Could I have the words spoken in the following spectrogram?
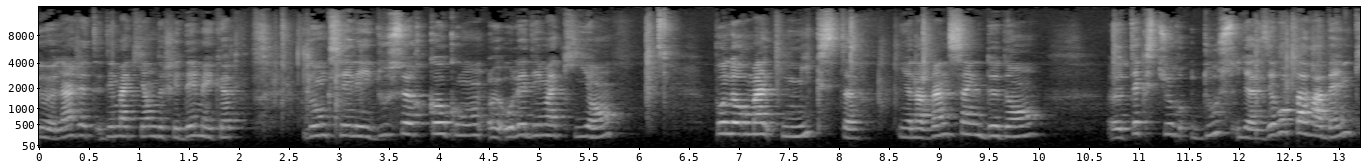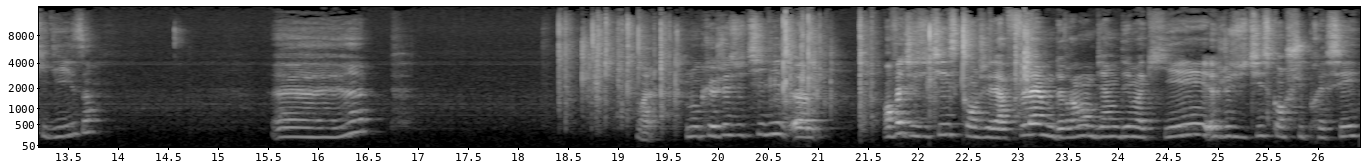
euh, lingettes démaquillantes de chez Day Makeup. Donc c'est les douceurs cocon euh, au lait démaquillant. Peau normale ou mixte. Il y en a 25 dedans. Texture douce. Il y a zéro parabène qui disent. Voilà. Donc je les utilise en fait, je les utilise quand j'ai la flemme de vraiment bien me démaquiller. Je les utilise quand je suis pressée.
